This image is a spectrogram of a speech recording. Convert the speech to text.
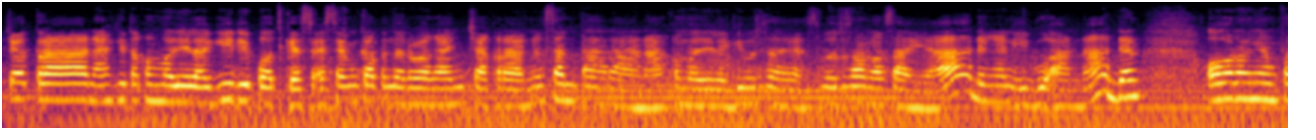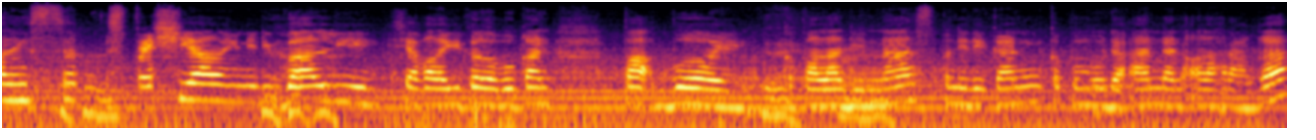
Catra. Nah, kita kembali lagi di podcast SMK Penerbangan Cakra Nusantara. Nah, kembali lagi bersama, bersama saya dengan Ibu Ana dan orang yang paling se- spesial ini di Bali. Siapa lagi kalau bukan Pak Boy, Ya. Kepala Dinas Pendidikan Kepemudaan dan Olahraga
